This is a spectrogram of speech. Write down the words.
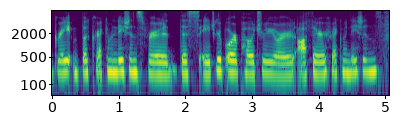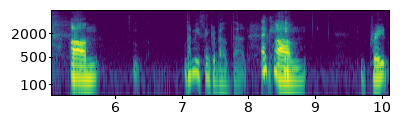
great book recommendations for this age group, or poetry or author recommendations? Um, let me think about that. Okay. Um, great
